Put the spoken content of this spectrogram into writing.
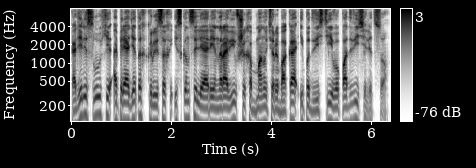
Ходили слухи о переодетых крысах из канцелярии, норовивших обмануть рыбака и подвести его под виселицу.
